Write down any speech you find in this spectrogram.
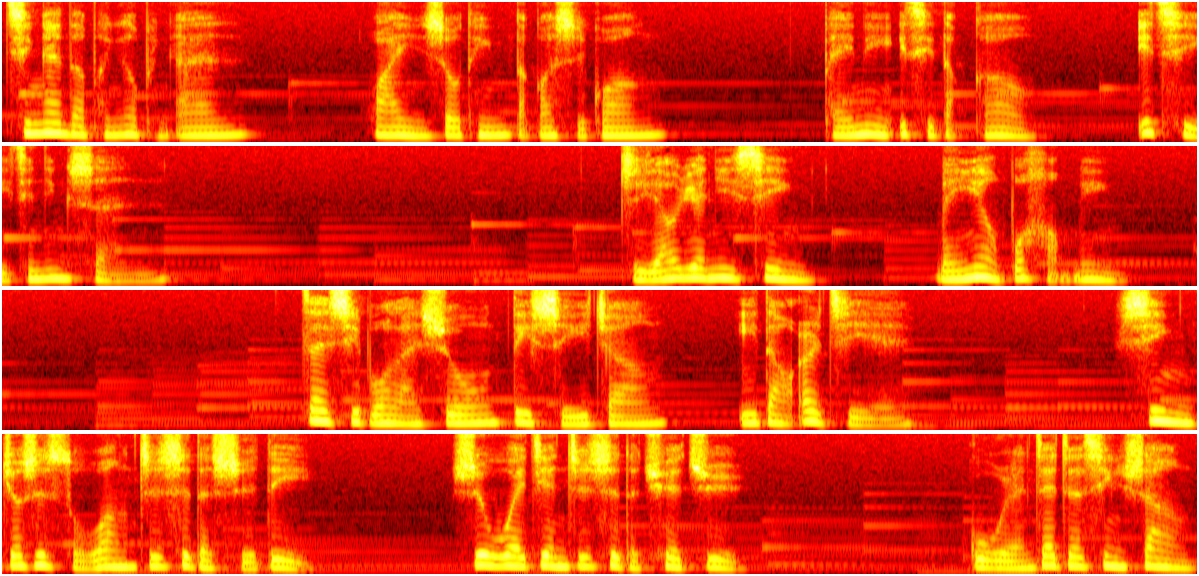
亲爱的朋友，平安，欢迎收听祷告时光，陪你一起祷告，一起亲近神。只要愿意信，没有不好命。在希伯来书第十一章一到二节，信就是所望之事的实底，是未见之事的确据。古人在这信上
